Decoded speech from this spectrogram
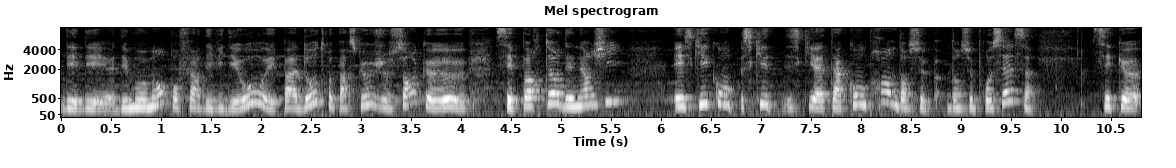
des, moments pour faire des vidéos et pas d'autres parce que je sens que c'est porteur d'énergie. Et ce qui, est, ce, qui est, ce qui est à comprendre dans ce, dans ce process, c'est que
